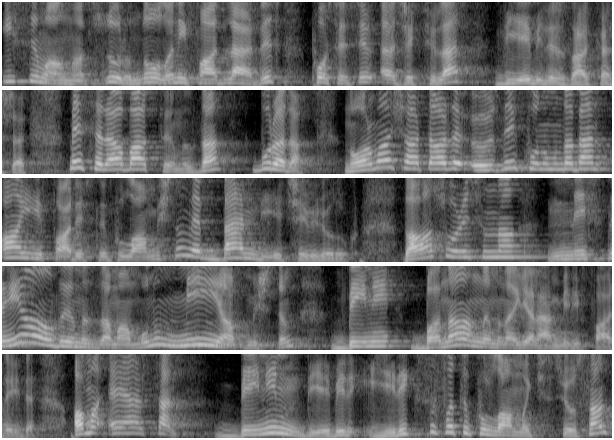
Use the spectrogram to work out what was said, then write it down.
isim almak zorunda olan ifadelerdir. Possessive adjektifler diyebiliriz arkadaşlar. Mesela baktığımızda burada normal şartlarda özne konumunda ben I ifadesini kullanmıştım ve ben diye çeviriyorduk. Daha sonrasında nesneyi aldığımız zaman bunu me yapmıştım. Beni, bana anlamına gelen bir ifadeydi. Ama eğer sen benim diye bir iyilik sıfatı kullanmak istiyorsan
